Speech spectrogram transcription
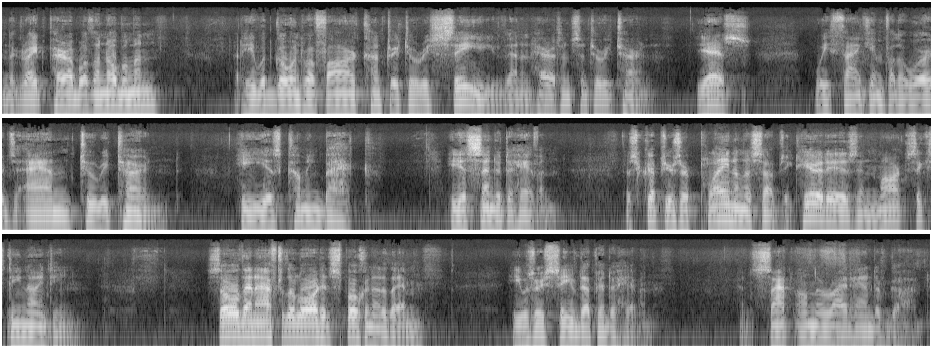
in the great parable of the nobleman that he would go into a far country to receive an inheritance and to return. Yes, we thank him for the words, and to return. He is coming back. He ascended to heaven. The scriptures are plain on the subject. Here it is in Mark 16:19. So then after the Lord had spoken unto them, he was received up into heaven and sat on the right hand of God.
